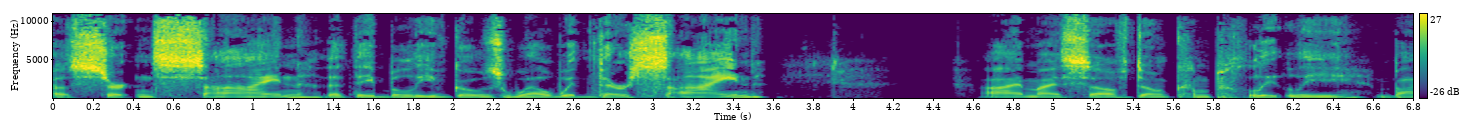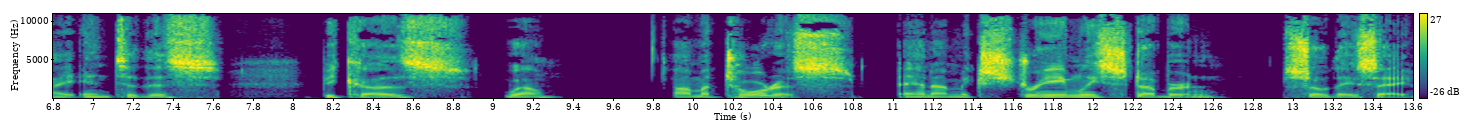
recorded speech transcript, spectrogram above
a certain sign that they believe goes well with their sign. I myself don't completely buy into this because, well, I'm a Taurus and I'm extremely stubborn, so they say.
